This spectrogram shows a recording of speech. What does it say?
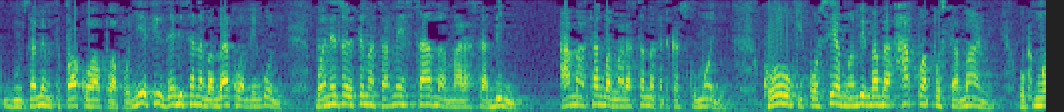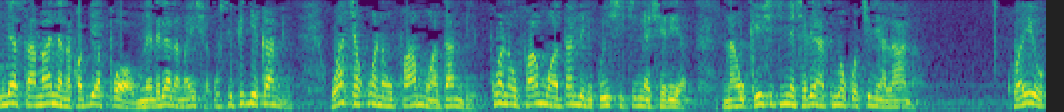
kumsamehe mtoto wako hapo hapo. Je si zaidi sana baba yako wa mbinguni. Bwana yesu alisema samehe saba mara sabini ama saba mara saba katika siku moja. Kwa ukikosea mwambie baba hapo hapo samani. Ukimwambia samani anakwambia poa unaendelea na maisha. Usipige kambi. Wacha kuwa na ufahamu wa dhambi. Kuwa na ufahamu wa dhambi ni kuishi chini ya sheria. Na ukiishi chini ya sheria anasema uko chini ya laana. Kwa hiyo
